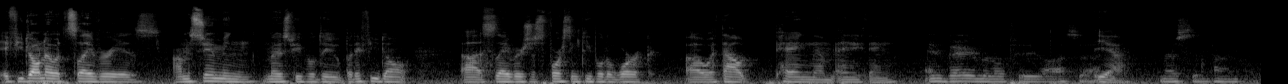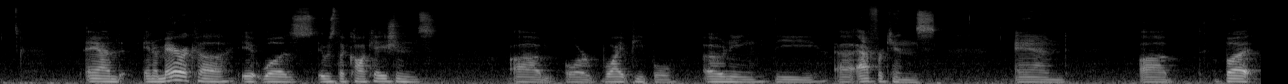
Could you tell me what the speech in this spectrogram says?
if you don't know what slavery is I'm assuming most people do but if you don't uh, slavery is just forcing people to work uh, without paying them anything And very little food also. yeah Most of the time. and in America, it was it was the Caucasians, um, or white people owning the uh, Africans, and, uh, but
